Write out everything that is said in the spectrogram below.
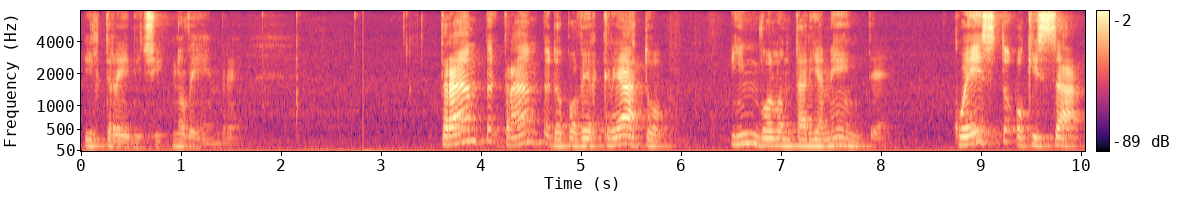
il 13 novembre. Trump, Trump dopo aver creato involontariamente questo o chissà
